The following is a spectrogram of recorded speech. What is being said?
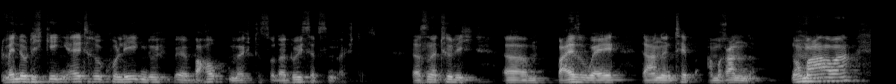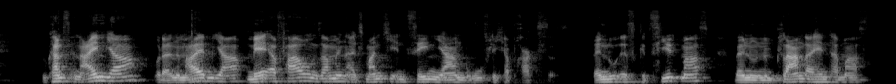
wenn du dich gegen ältere Kollegen durch, äh, behaupten möchtest oder durchsetzen möchtest. Das ist natürlich, ähm, by the way, da ein Tipp am Rande. Nochmal aber, du kannst in einem Jahr oder in einem halben Jahr mehr Erfahrung sammeln als manche in zehn Jahren beruflicher Praxis. Wenn du es gezielt machst, wenn du einen Plan dahinter machst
